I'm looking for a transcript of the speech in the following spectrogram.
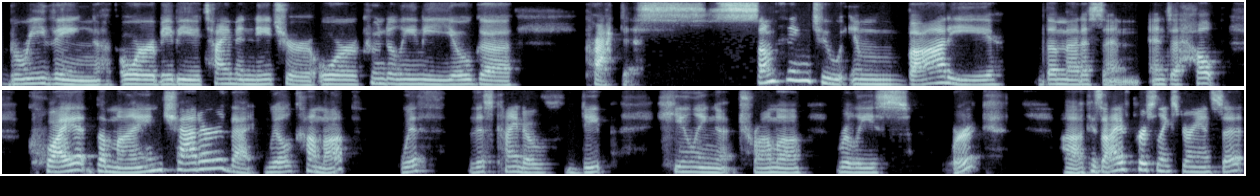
breathing or maybe time in nature or kundalini yoga practice. Something to embody the medicine and to help quiet the mind chatter that will come up with this kind of deep healing trauma release work because uh, I've personally experienced it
